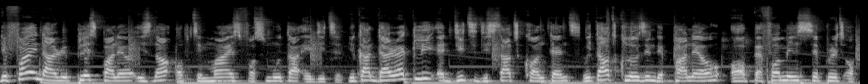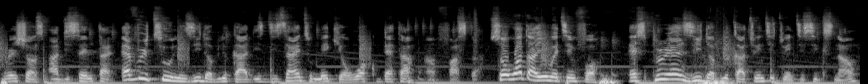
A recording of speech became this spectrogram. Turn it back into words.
the find and replace panel is now optimized for smoother editing. You can directly edit the search content without closing the panel or performing separate operations at the same time. Every tool in ZWCAD is designed to make your work better and faster. So what are you waiting for? Experience ZWCAD 2026 now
